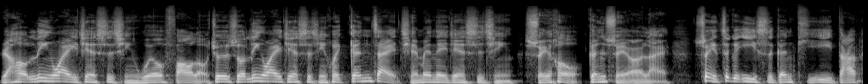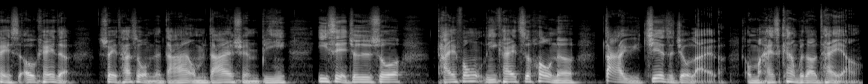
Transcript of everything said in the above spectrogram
然后另外一件事情 will follow，就是说另外一件事情会跟在前面那件事情随后跟随而来，所以这个意思跟提议搭配是 OK 的，所以它是我们的答案，我们答案选 B，意思也就是说，台风离开之后呢，大雨接着就来了，我们还是看不到太阳。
